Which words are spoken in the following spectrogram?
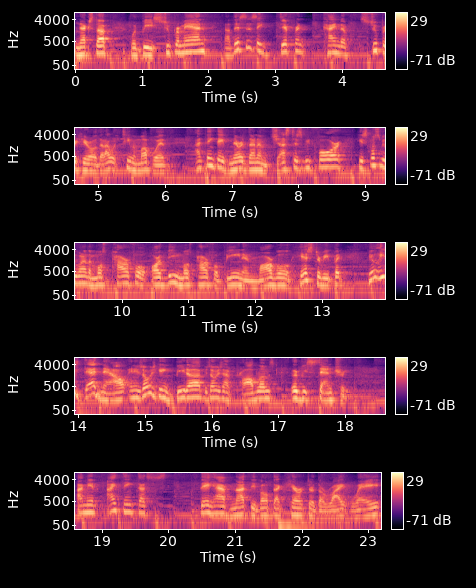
Next up would be Superman. Now, this is a different kind of superhero that I would team him up with. I think they've never done him justice before. He's supposed to be one of the most powerful, or the most powerful being in Marvel history, but he's dead now, and he's always getting beat up. He's always had problems. It would be Sentry. I mean, I think that's they have not developed that character the right way.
